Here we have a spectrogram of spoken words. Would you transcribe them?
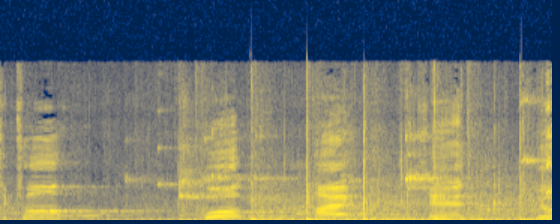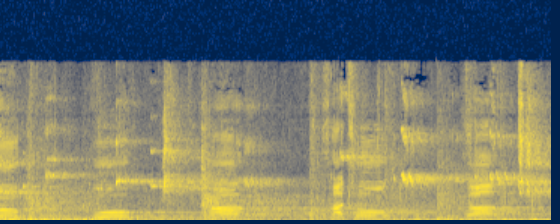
십초 9, 8, 7, 6, 5, 4, 4초, 4,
